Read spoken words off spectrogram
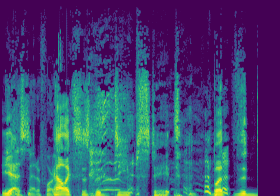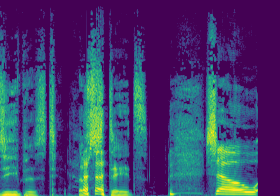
Yes, this metaphor. Alex is the deep state, but the deepest of states. So,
